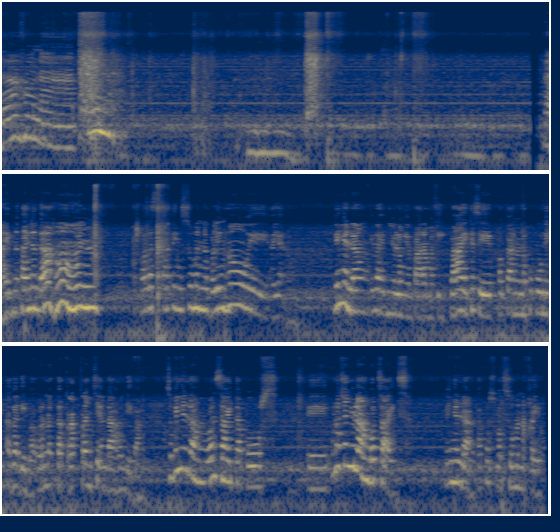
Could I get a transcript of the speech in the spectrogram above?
dahon natin. Hmm. Lahib na tayo ng dahon. Para sa ating suman na balinghoy. Ayan. oh. Ganyan lang, ilahib nyo lang yan para matibay. Kasi pagka ano, napupunit agad, di ba? Or nagka-crunchy ang dahon, di ba? So, ganyan lang, one side, tapos, eh, punasan nyo lang both sides. Ganyan lang, tapos magsuman na kayo.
